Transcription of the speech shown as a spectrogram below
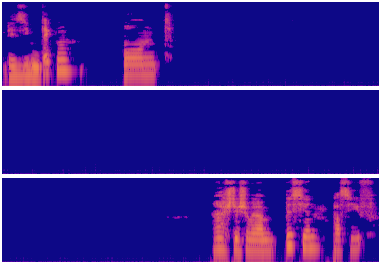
B7 decken. Und ah, ich stehe schon wieder ein bisschen passiv.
